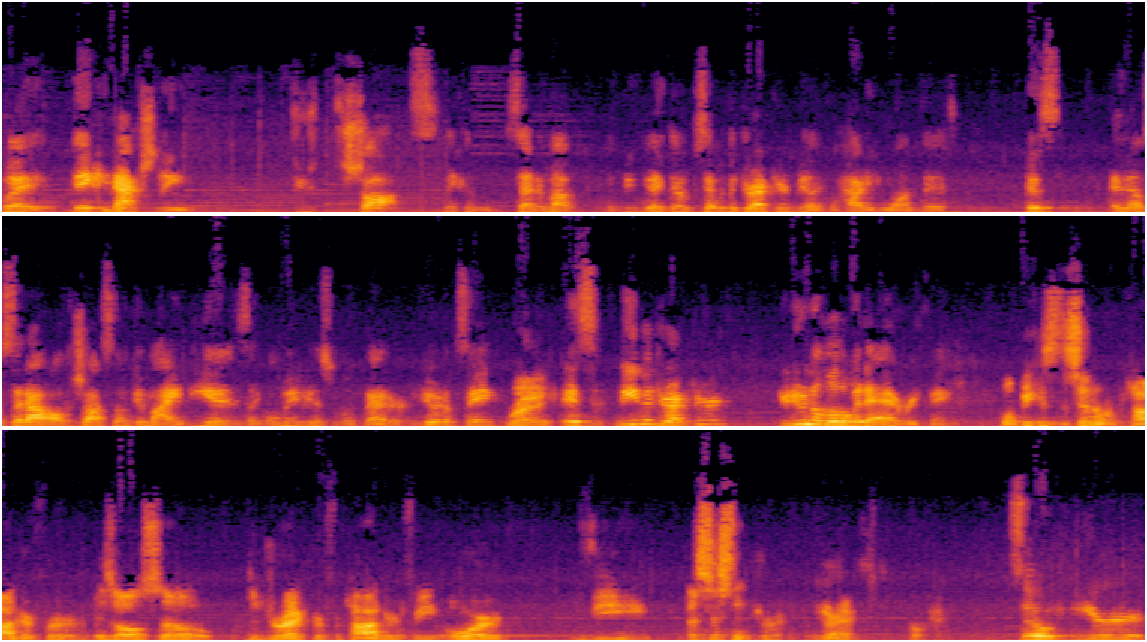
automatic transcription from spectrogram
but they can actually do shots. They can set them up. They'll be- Like they'll sit with the director and be like, "Well, how do you want this?" Because and they'll set out all the shots. and They'll give them ideas like, "Well, maybe this will look better." You know what I'm saying? Right. It's being the director. You're doing a little bit of everything. Well, because the cinematographer is also the director of photography or the assistant director, correct? Okay. So you're,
